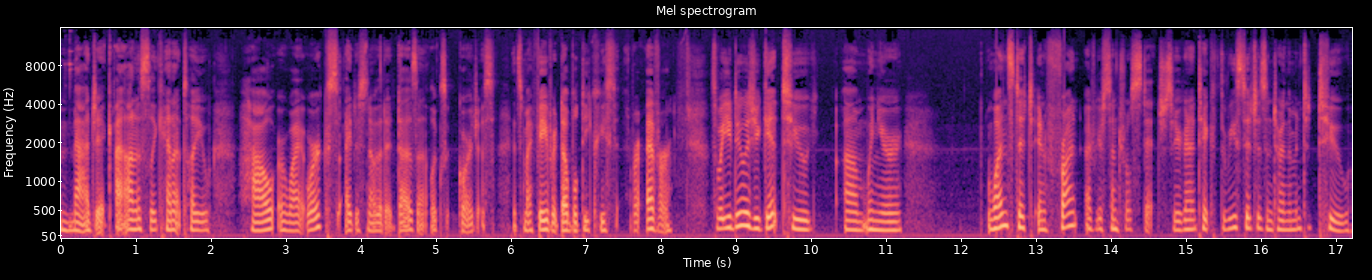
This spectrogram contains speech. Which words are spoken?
magic. I honestly cannot tell you how or why it works. I just know that it does and it looks gorgeous. It's my favorite double decrease ever ever. So what you do is you get to um, when you're one stitch in front of your central stitch. So you're going to take three stitches and turn them into two.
